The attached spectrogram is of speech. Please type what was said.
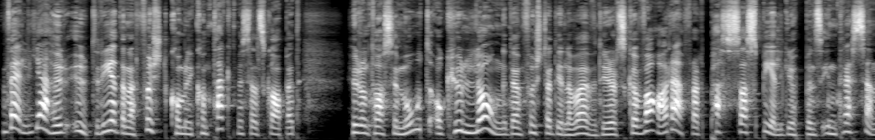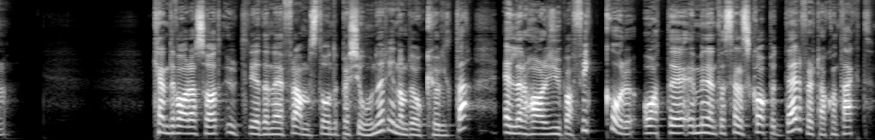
välja hur utredarna först kommer i kontakt med sällskapet, hur de tas emot och hur lång den första delen av äventyret ska vara för att passa spelgruppens intressen. Kan det vara så att utredarna är framstående personer inom det okulta eller har djupa fickor och att det eminenta sällskapet därför tar kontakt?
